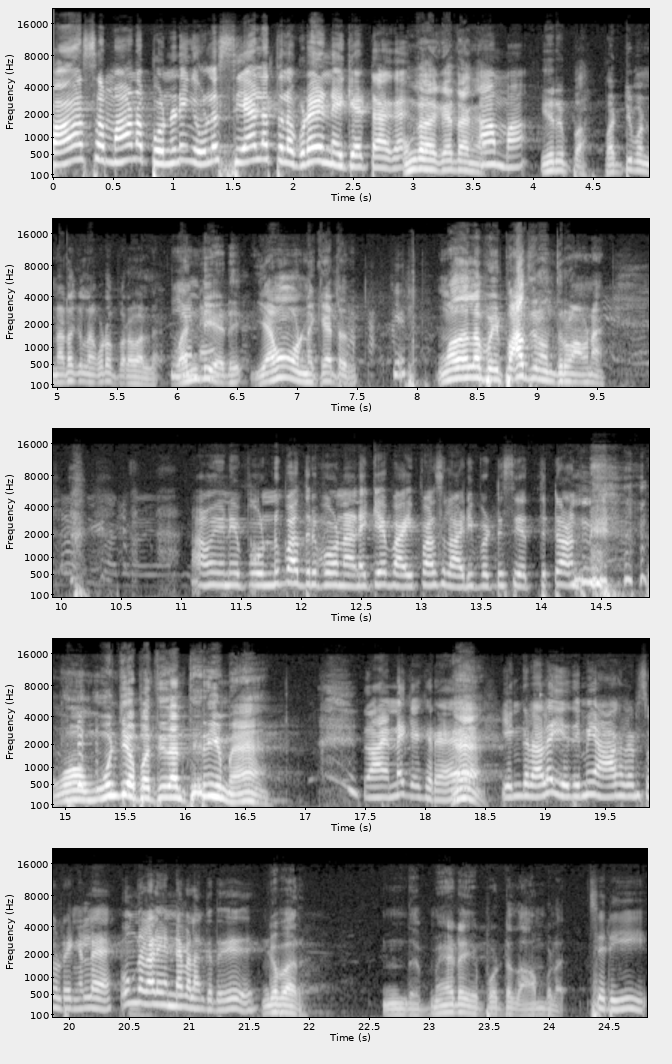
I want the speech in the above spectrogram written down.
பாசமான பொண்ணுன்னு இங்க உள்ள சேலத்துல கூட என்னை கேட்டாங்க. உங்களை கேட்டாங்க. ஆமா. இருப்பா பட்டிமன் நடக்கலாம் கூட பரவாயில்ல. வண்டி எடு. எவன் உன்னை கேட்டது? முதல்ல போய் பார்த்துட்டு வந்துருவான் அவனை. அவன் என்னை பொண்ணு பார்த்துட்டு போன அன்னைக்கே பைபாஸ்ல அடிபட்டு செத்துட்டான்னு. உன் மூஞ்சிய பத்தி தான் தெரியுமே. நான் என்ன கேக்குறேன்? ஆ. எங்களால எதுவுமே ஆகலைன்னு சொல்றீங்கல்ல உங்களால என்ன விளங்குது? இங்க பாரு இந்த மேடையை போட்டது ஆம்பளை. சரி.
